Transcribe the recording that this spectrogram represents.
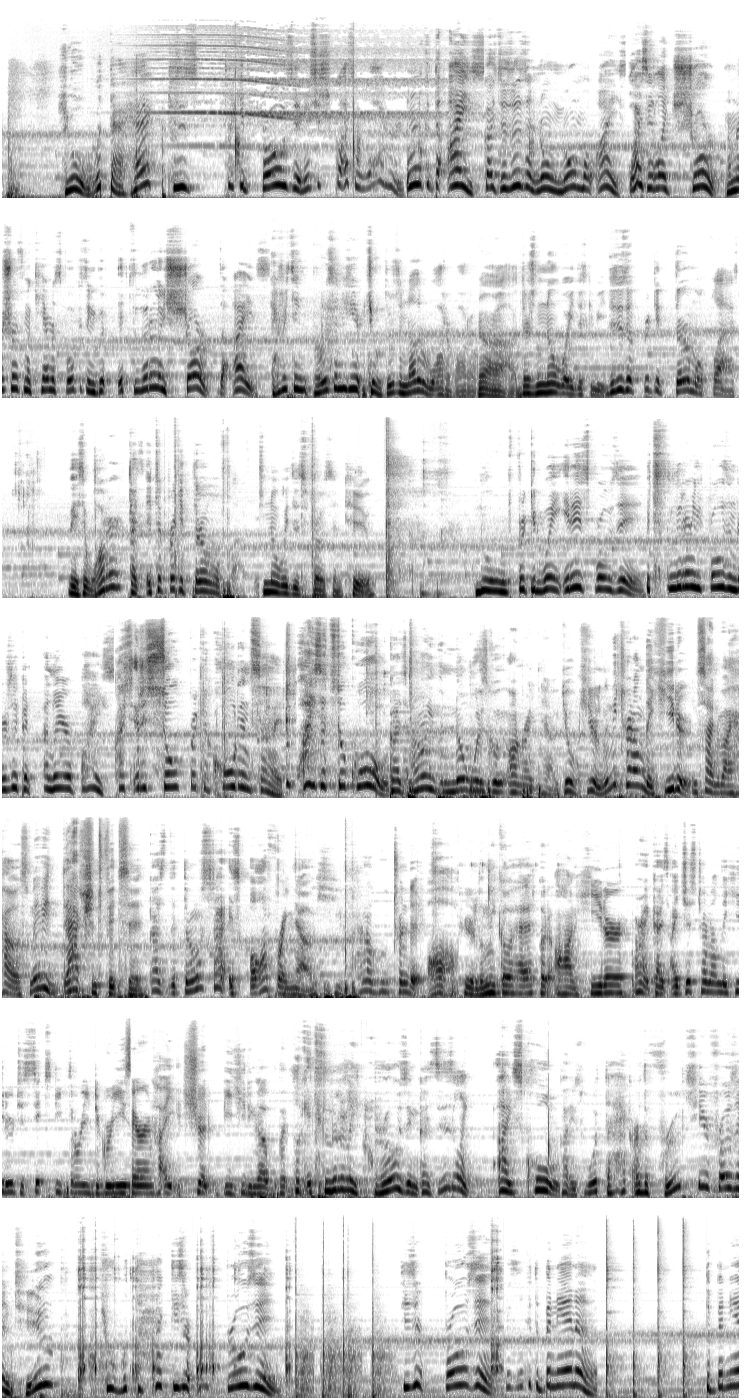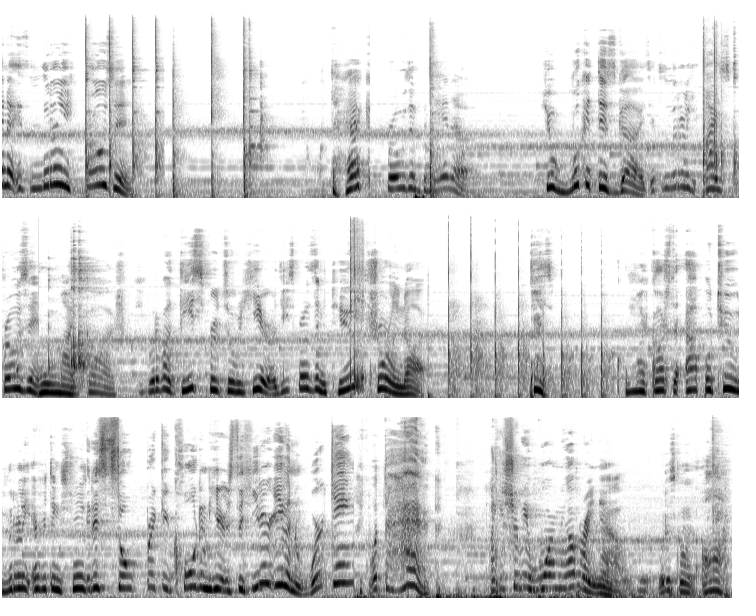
Yo, what the heck? This is freaking frozen. It's just a glass of water. And look at the ice. Guys, this isn't no normal ice. Why is it like sharp? I'm not sure if my camera's focusing, but it's literally sharp, the ice. Everything frozen here? Yo, there's another water bottle. Nah, there's no way this can be. This is a freaking thermal flask. Wait, is it water? Guys, it's a freaking thermal flask. There's no way this is frozen too. No freaking way, it is frozen. It's literally frozen. There's like an, a layer of ice. Guys, it is so freaking cold inside. Why is it so cold? Guys, I don't even know what is going on right now. Yo, here, let me turn on the heater inside my house. Maybe that should fix it. Guys, the thermostat is off right now. I don't know who turned it off. Here, let me go ahead, put on heater. All right, guys, I just turned on the heater to 63 degrees Fahrenheit. It should be heating up, but look, it's literally frozen. Guys, this is like ice cold. Guys, what the heck? Are the fruits here frozen too? Yo, what the heck? These are all frozen. These are frozen. Guys, look at the banana. The banana is literally frozen. What the heck? Frozen banana. Yo, look at this, guys. It's literally ice frozen. Oh my gosh. What about these fruits over here? Are these frozen too? Surely not. Guys, Oh my gosh, the apple too. Literally everything's frozen. It is so freaking cold in here. Is the heater even working? Like, what the heck? Like, it should be warming up right now. What is going on?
